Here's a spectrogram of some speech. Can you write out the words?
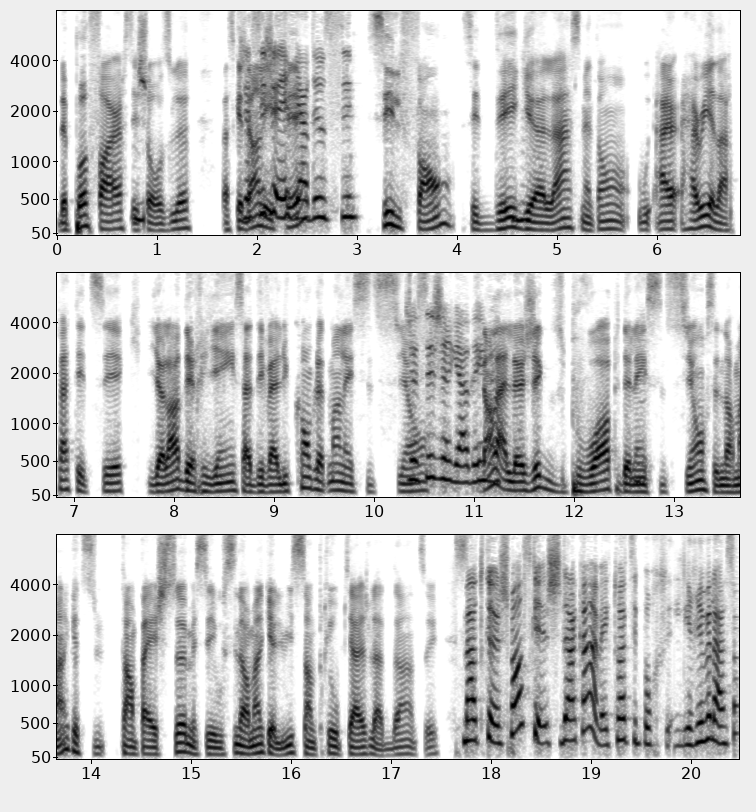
ne pas faire ces mm. choses-là. Parce que dans les faits, aussi. s'ils le font, c'est mm-hmm. dégueulasse, mettons. Harry a l'air pathétique, il a l'air de rien, ça dévalue complètement l'institution. Je sais, j'ai regardé. Dans la logique du pouvoir puis de l'institution, c'est normal que tu t'empêches ça, mais c'est aussi normal que lui se sente pris au piège là-dedans, tu sais. Mais en tout cas, je pense que je suis d'accord avec toi, tu sais, pour les révélations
